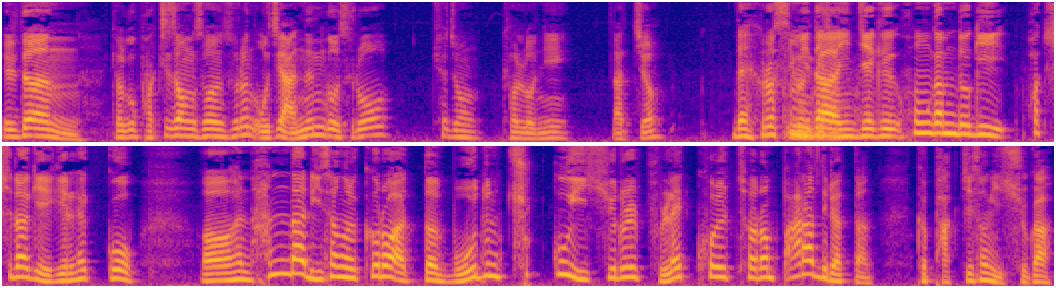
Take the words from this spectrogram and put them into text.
일단 결국 박지성 선수는 오지 않는 것으로 최종 결론이 났죠. 네, 그렇습니다. 이제 그 홍 감독이 확실하게 얘기를 했고 어, 한 한 달 이상을 끌어왔던 모든 축구 이슈를 블랙홀처럼 빨아들였던 그 박지성 이슈가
